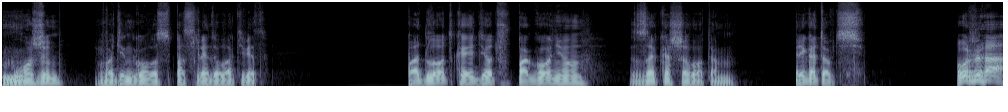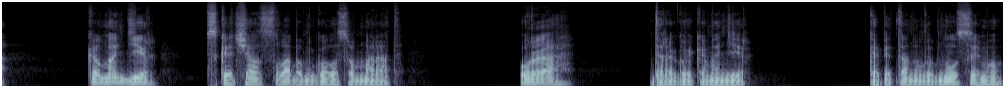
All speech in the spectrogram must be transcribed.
Можем, в один голос последовал ответ. Подлодка идет в погоню за кашалотом. Приготовьтесь. Ура! Командир, вскричал слабым голосом Марат. Ура, дорогой командир. Капитан улыбнулся ему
